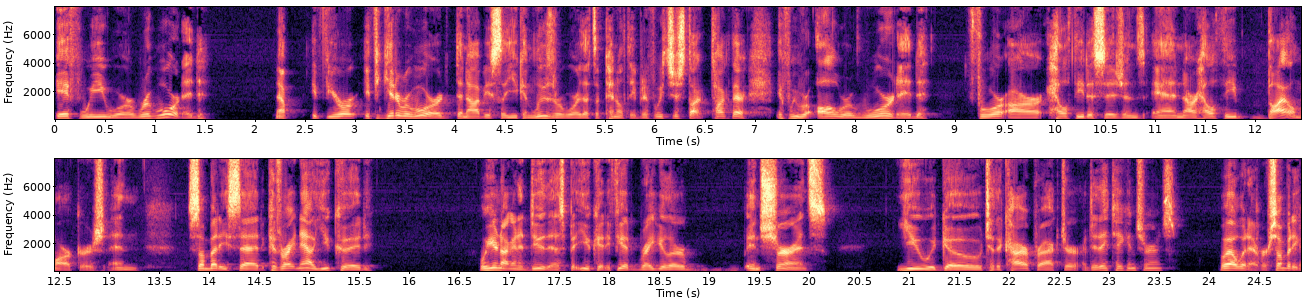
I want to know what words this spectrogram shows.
if we were rewarded now, if you're if you get a reward, then obviously you can lose a reward. That's a penalty. But if we just talk, talk there, if we were all rewarded for our healthy decisions and our healthy biomarkers, and somebody said, because right now you could, well, you're not going to do this, but you could, if you had regular insurance, you would go to the chiropractor. Do they take insurance? Well, whatever. Somebody,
